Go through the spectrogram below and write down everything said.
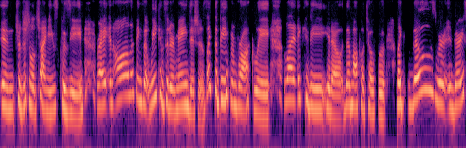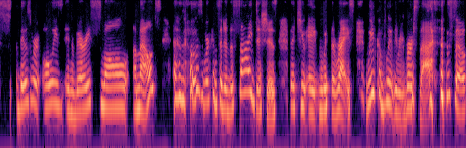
in traditional Chinese cuisine, right? And all the things that we consider main dishes, like the beef and broccoli, like the, you know, the mapo tofu, like those were in very, those were always in very small amounts. And those were considered the side dishes that you ate with the rice. We've completely reversed that. so,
